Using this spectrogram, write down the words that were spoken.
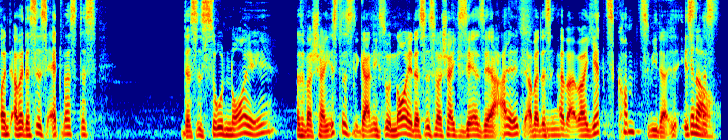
Und, aber das ist etwas, das, das ist so neu, also wahrscheinlich ist das gar nicht so neu, das ist wahrscheinlich sehr, sehr alt, aber, das, mhm. aber, aber jetzt kommt es wieder. Ist genau. Das,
